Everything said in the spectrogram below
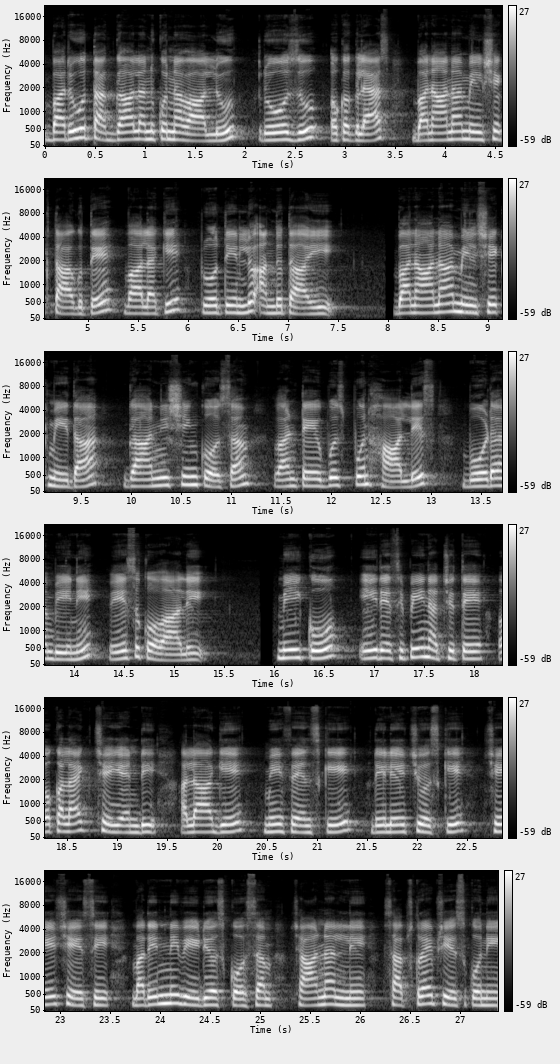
బరువు తగ్గాలనుకున్న వాళ్ళు రోజు ఒక గ్లాస్ బనానా మిల్క్ షేక్ తాగితే వాళ్ళకి ప్రోటీన్లు అందుతాయి. బనానా మిల్క్ షేక్ మీద గార్నిషింగ్ కోసం వన్ టేబుల్ స్పూన్ హార్లిస్ బోడంబీని వేసుకోవాలి. మీకు ఈ రెసిపీ నచ్చితే ఒక లైక్ చేయండి. అలాగే మీ ఫ్రెండ్స్కి రిలేటివ్స్కి షేర్ చేసి మరిన్ని వీడియోస్ కోసం ఛానల్ని సబ్స్క్రైబ్ చేసుకొని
